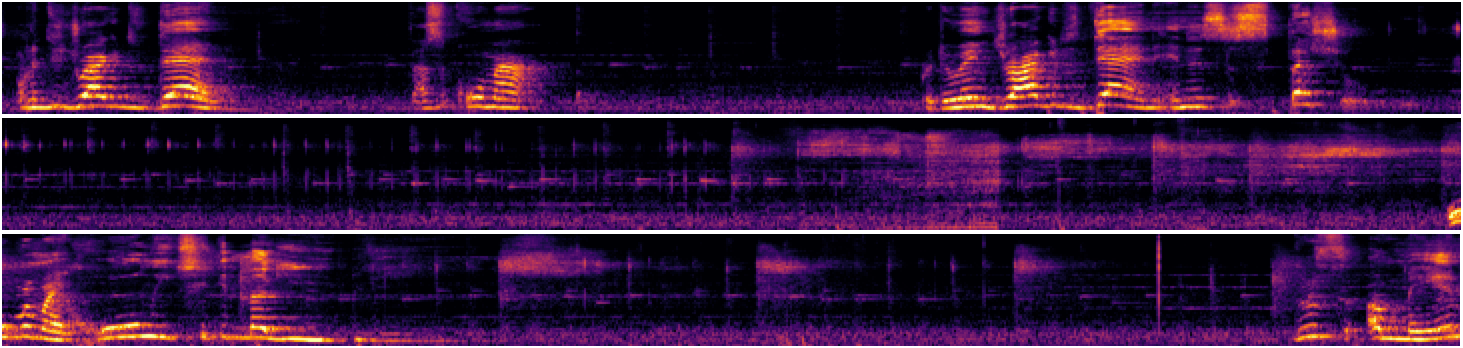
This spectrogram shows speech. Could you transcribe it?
I'm gonna do Dragon's Den. That's a cool map. We're doing Dragon's Den, and it's a special. Chicken nugget, please. There's a man.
